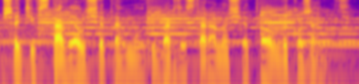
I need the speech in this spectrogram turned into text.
przeciwstawiał się temu i bardzo starano się to wykorzenić.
